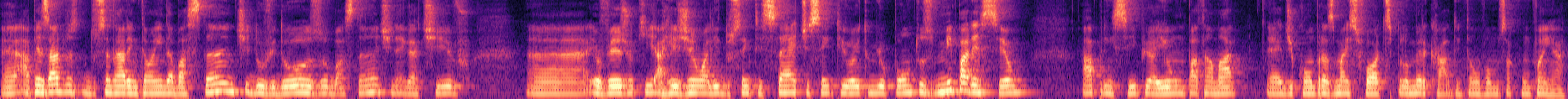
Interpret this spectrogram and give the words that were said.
É, apesar do, do, cenário então ainda bastante duvidoso, bastante negativo, uh, eu vejo que a região ali dos 107, 108 mil pontos me pareceu a princípio aí um patamar é, de compras mais fortes pelo mercado. Então vamos acompanhar.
